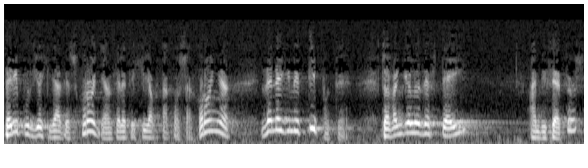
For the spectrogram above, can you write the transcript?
Περίπου 2.000 χρόνια αν θέλετε 1.800 χρόνια δεν έγινε τίποτε. Το Ευαγγέλιο δεν φταίει. Αντιθέτως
